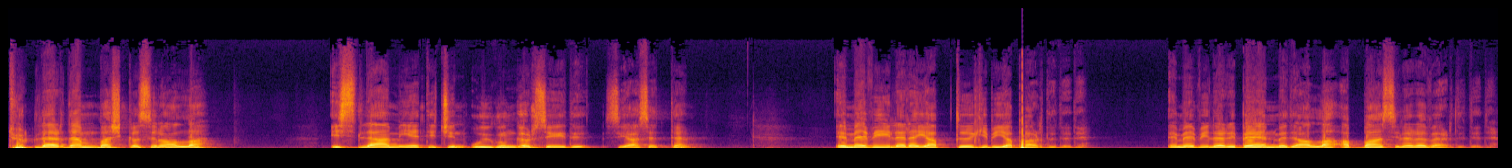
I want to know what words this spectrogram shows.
Türklerden başkasını Allah İslamiyet için uygun görseydi siyasette Emevilere yaptığı gibi yapardı dedi. Emevileri beğenmedi Allah Abbasilere verdi dedi.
